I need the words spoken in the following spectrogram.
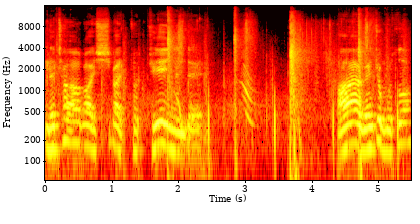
내 차가 씨발 저 뒤에 있는데 아 왼쪽 못 써?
